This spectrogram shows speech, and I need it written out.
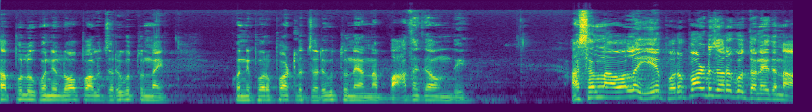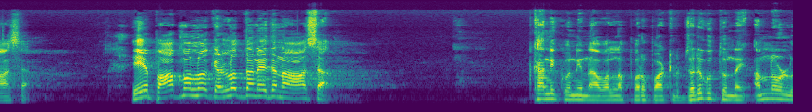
తప్పులు కొన్ని లోపాలు జరుగుతున్నాయి. కొన్ని పొరపాట్లు జరుగుతున్నాయి అన్న బాధగా ఉంది. అసలు నా వల్ల ఏ పొరపాటు జరగొద్దు అనేది నా ఆశ. ఏ పాపంలోకి వెళ్ళొద్దు అనేది నా ఆశ. కానీ కొన్ని నా వల్ల పొరపాట్లు జరుగుతున్నాయి అన్నోళ్ళు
